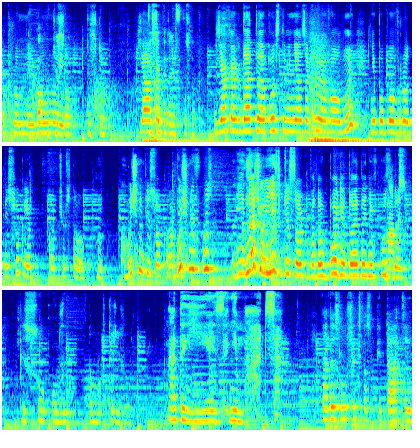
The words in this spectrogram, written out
огромной Как волной... песок? Ты что? Я, Песок как- это не вкусно. Я когда-то просто меня закрыла волной, мне попал в рот песок, и я почувствовал. «Хм, обычный песок, обычный вкус. И начал есть песок, потом понял, что это невкусно. Макс, песок, он же там бактерии живут. Надо есть, заниматься. Надо слушать воспитателей,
